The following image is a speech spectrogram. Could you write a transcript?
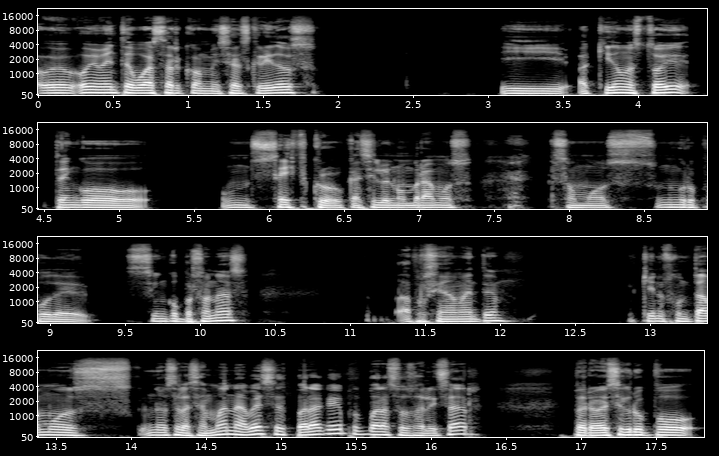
Obviamente voy a estar con mis seres queridos. Y aquí donde estoy, tengo un safe crew, que así lo nombramos. Somos un grupo de cinco personas aproximadamente. Que nos juntamos una vez a la semana a veces. ¿Para qué? Pues para socializar. Pero ese grupo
